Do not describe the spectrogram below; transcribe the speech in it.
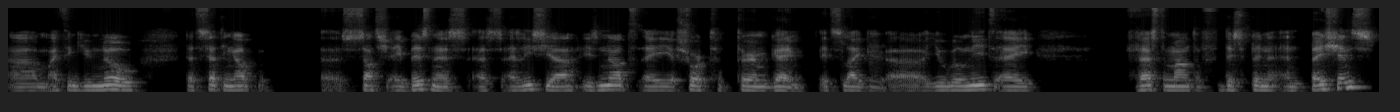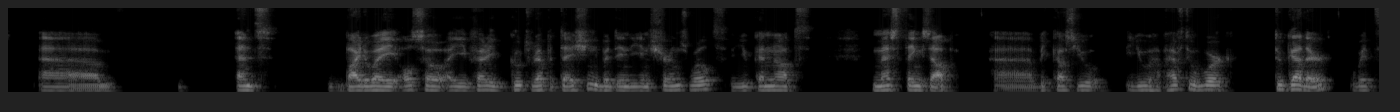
um, I think you know that setting up uh, such a business as Alicia is not a short-term game. It's like mm. uh, you will need a vast amount of discipline and patience. Um, and by the way, also a very good reputation within the insurance world. You cannot mess things up uh, because you you have to work together with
